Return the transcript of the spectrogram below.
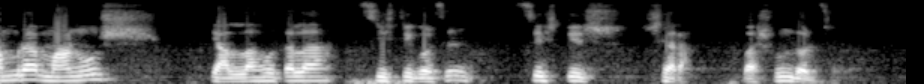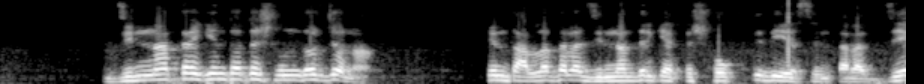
আমরা মানুষকে আল্লাহ তালা সৃষ্টি করছে সৃষ্টির সেরা বা সৌন্দর্য। জিন্নাতরা কিন্তু এত সৌন্দর্য না, কিন্তু আল্লাহ তালা জিন্নাতদেরকে একটা শক্তি দিয়েছেন, তারা যে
